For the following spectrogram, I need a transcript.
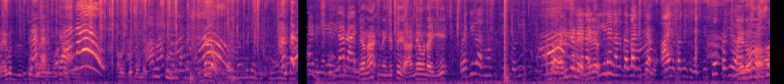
డ్రైవర్ చూస్తే ఏమన్నా నేను చెప్పేది అన్నే ఉన్నాయి ప్రజల అనుమతి తీసుకొని మరి అడిగేలే నేను ఈయన నన్ను దర్లాకిచ్చాడు ఆయన పర్మిషన్ కూడా తీసుకో ప్రజల నేను అనుమతి తీసుకో.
